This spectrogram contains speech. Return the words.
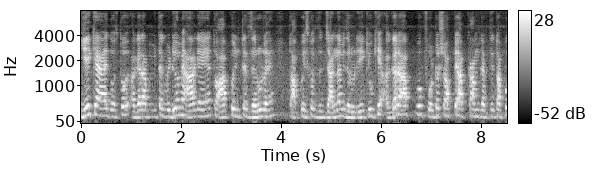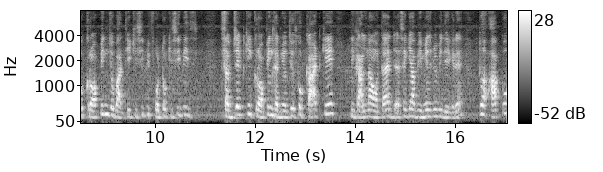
ये क्या है दोस्तों? अगर आप अभी तक वीडियो में आ गए हैं तो आपको इंटरेस्ट ज़रूर है। तो आपको इसको जानना भी ज़रूरी है, क्योंकि अगर आप वो फोटोशॉप पे आप काम करते हैं तो आपको क्रॉपिंग जो बात है, किसी भी फ़ोटो किसी भी सब्जेक्ट की क्रॉपिंग करनी होती है, उसको काट के निकालना होता है। जैसे कि आप इमेज में भी देख रहे हैं तो आपको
